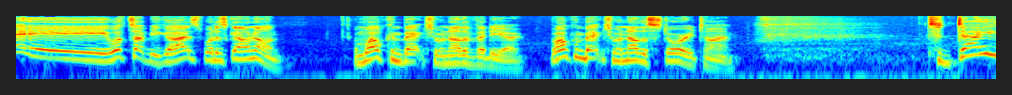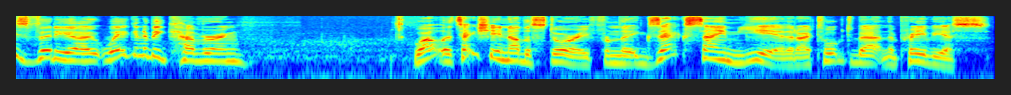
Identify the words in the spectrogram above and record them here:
Hey, what's up you guys? What is going on? And welcome back to another video. Welcome back to another story time. Today's video, we're going to be covering, well, it's actually another story from the exact same year that I talked about in the previous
